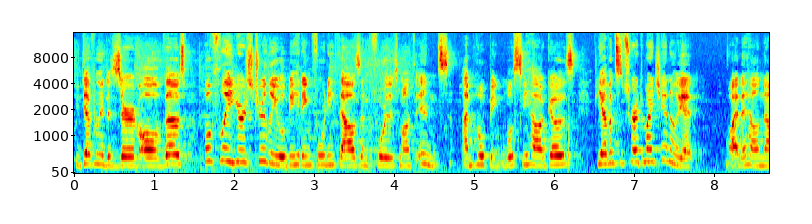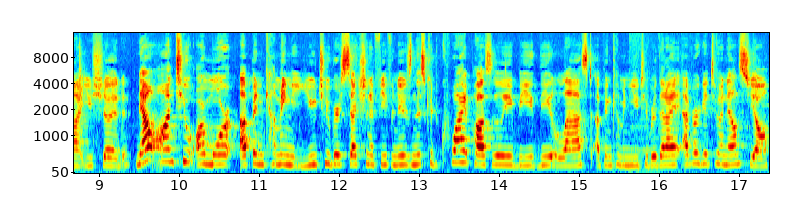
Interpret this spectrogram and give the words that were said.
You definitely deserve all of those. Hopefully, yours truly will be hitting 40,000 before this month ends. I'm hoping. We'll see how it goes. If you haven't subscribed to my channel yet, why the hell not? You should. Now on to our more up and coming YouTuber section of FIFA news, and this could quite possibly be the last up and coming YouTuber that I ever get to announce to y'all.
